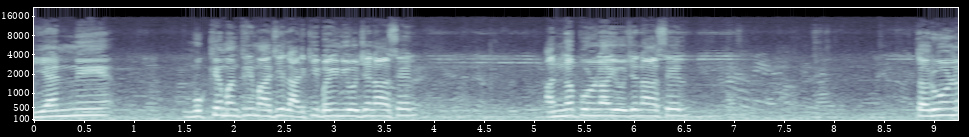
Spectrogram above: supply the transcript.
यांनी मुख्यमंत्री माझी लाडकी बहीण योजना असेल अन्नपूर्णा योजना असेल तरुण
